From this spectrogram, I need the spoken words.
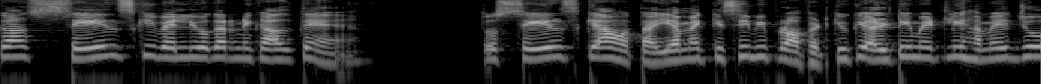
का सेल्स की वैल्यू अगर निकालते हैं तो सेल्स क्या होता है? या मैं किसी भी प्रॉफिट क्योंकि अल्टीमेटली हमें जो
